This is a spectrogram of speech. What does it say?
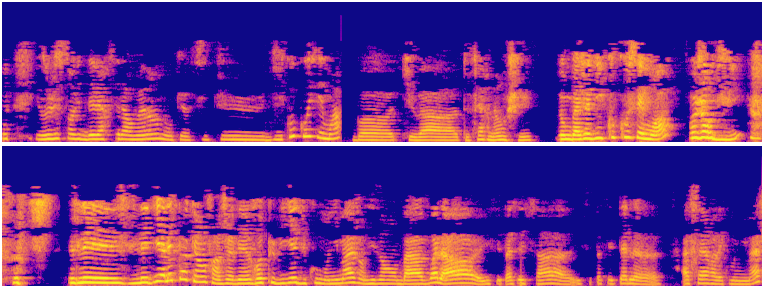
Ils ont juste envie de déverser leur venin, donc euh, si tu dis coucou c'est moi, bah tu vas te faire lyncher. Donc bah je dis coucou c'est moi, aujourd'hui. Je l'ai, je l'ai dit à l'époque, hein. enfin j'avais republié du coup mon image en disant bah voilà, il s'est passé ça, il s'est passé telle euh, affaire avec mon image.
